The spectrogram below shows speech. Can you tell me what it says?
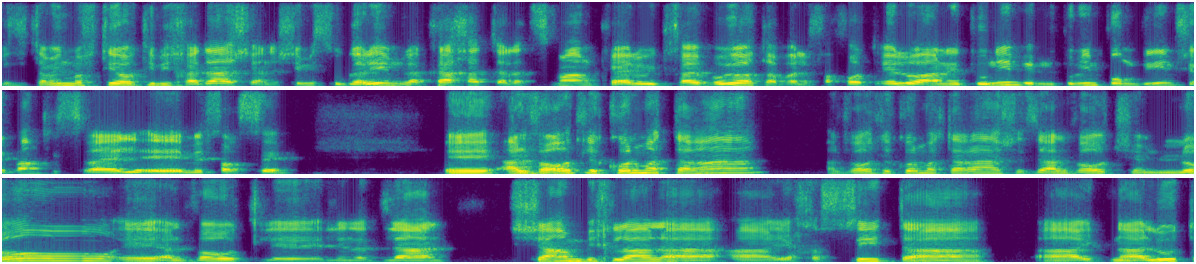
וזה תמיד מפתיע אותי מחדש, שאנשים מסוגלים לקחת על עצמם כאלו התחייבויות, אבל לפחות אלו הנתונים, והם נתונים פומביים שבנק ישראל אה, מפרסם. אה, הלוואות לכל מטרה, הלוואות לכל מטרה, שזה הלוואות שהן לא אה, הלוואות לנדל"ן, שם בכלל היחסית ההתנהלות,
